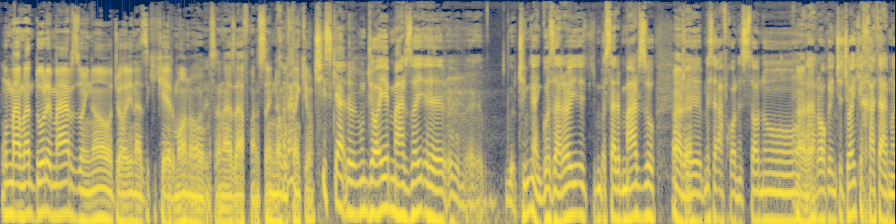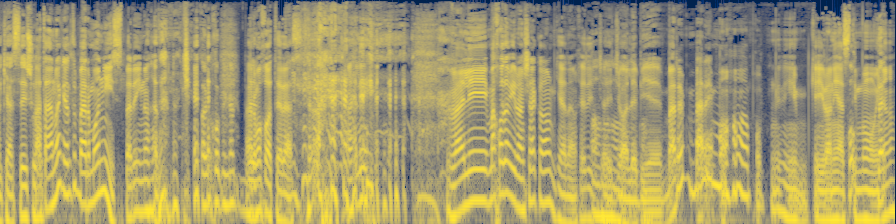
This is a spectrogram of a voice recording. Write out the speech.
اون معمولا دور مرز و اینا جاهای نزدیک کرمان و آره. مثلا از افغانستان اینا گفتن که چیز کرد اون جای مرزای چی میگن گذرای سر مرز و آره. مثل افغانستان و آره. عراق اینجا جایی که خطرناک هسته شو خطرناک البته برای ما نیست برای اینا خطرناکه. آره خب اینا برای ما خاطر است. ولی ولی من خودم ایران شهر کار می‌کردم. خیلی جای جالبیه. برای برای ماها خب می‌دونیم که ایرانی هستیم و خب، اینا.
